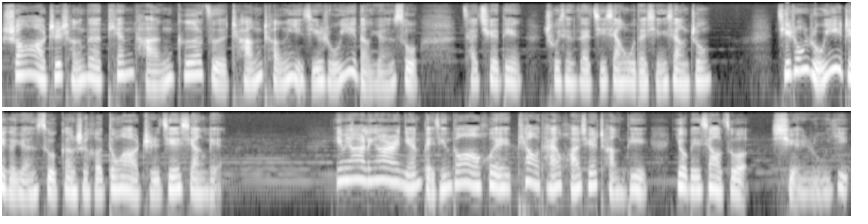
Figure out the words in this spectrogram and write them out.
双奥之城的天坛、鸽子、长城以及如意等元素才确定出现在吉祥物的形象中，其中如意这个元素更是和冬奥直接相连。因为二零二二年北京冬奥会跳台滑雪场地又被叫做“雪如意”。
